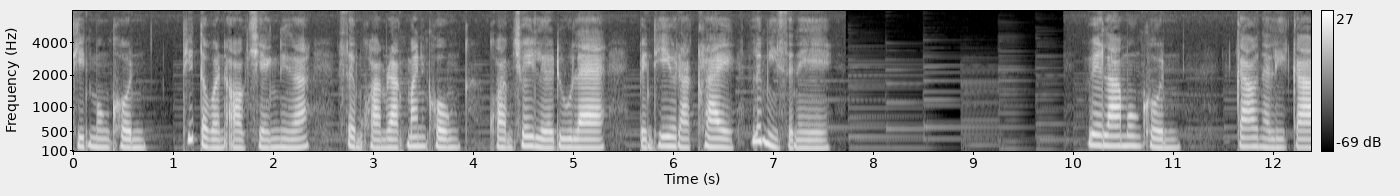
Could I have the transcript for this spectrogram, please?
ทิศมงคล ทิศตะวันออกเฉียงเหนือ เสริมความรักมั่นคง ความช่วยเหลือดูแล เป็นที่รักใครและมีเสน่ห์ เวลามงคล 9 นาฬิกา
